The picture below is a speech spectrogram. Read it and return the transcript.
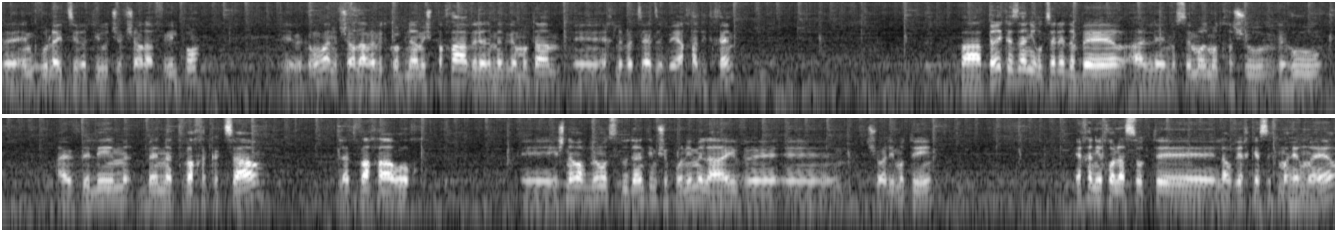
ואין גבול ליצירתיות שאפשר להפעיל פה. וכמובן אפשר לערב את כל בני המשפחה וללמד גם אותם איך לבצע את זה ביחד איתכם. בפרק הזה אני רוצה לדבר על נושא מאוד מאוד חשוב, והוא ההבדלים בין הטווח הקצר לטווח הארוך. אה, ישנם הרבה מאוד סטודנטים שפונים אליי ושואלים אותי איך אני יכול לעשות, אה, להרוויח כסף מהר מהר,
